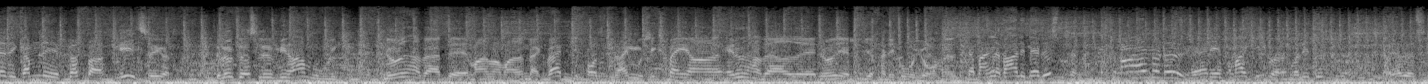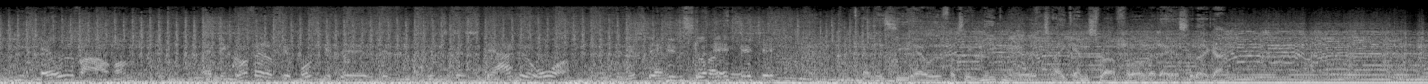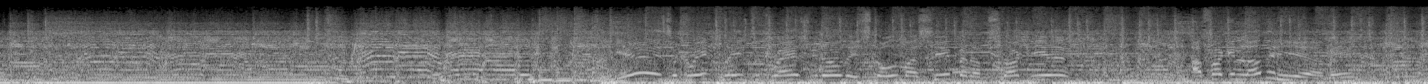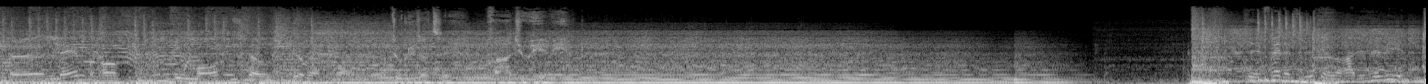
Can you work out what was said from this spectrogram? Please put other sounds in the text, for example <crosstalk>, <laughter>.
der det gamle flotbar? Helt sikkert. Det lugter også lidt af min armhule. Noget har været øh, meget, meget, meget mærkværdigt i forhold til min egen musiksmag, og andet har været øh, noget, jeg lige har faldet i god jord med. Der mangler bare lidt mere lyst. Nej, nu død. Ja, det er for meget keeper. Der var lidt lyst. Og jeg vil sige, advare om, at det kan godt være, at der bliver brugt et, øh, et, et, et stærke ord i det næste indslag. Jeg vil sige herude fra teknikken, at jeg tager ikke ansvar for, hvad der er, jeg sætter i gang. A great place to crash. You know, they stole my ship and I'm stuck here. I fucking love it here, man. Uh, Land of Immortal Sugar. Du lytter til Radio Heavy. Det er fredags udgave af Radio Heavy.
